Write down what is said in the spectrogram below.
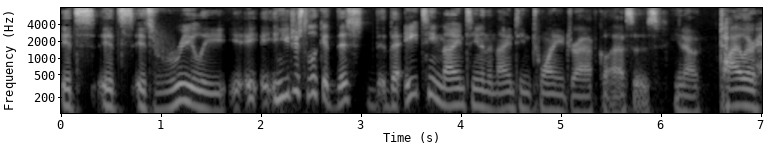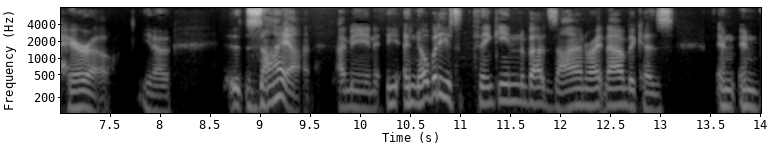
it's it's it's really you just look at this the 1819 and the 1920 draft classes, you know, Tyler Herro you know, Zion I mean, and nobody's thinking about Zion right now because, and and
